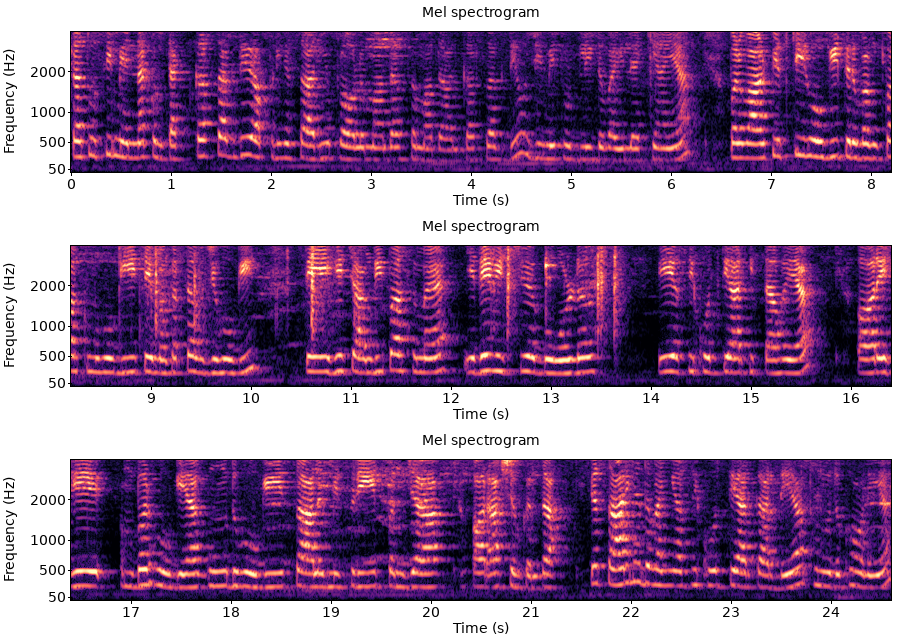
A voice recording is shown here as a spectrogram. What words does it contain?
ਤਾਂ ਤੁਸੀਂ ਮੇਰੇ ਨਾਲ ਕੰਟੈਕਟ ਕਰ ਸਕਦੇ ਹੋ, ਆਪਣੀਆਂ ਸਾਰੀਆਂ ਪ੍ਰੋਬਲਮਾਂ ਦਾ ਸਮਾਧਾਨ ਕਰ ਸਕਦੇ ਹੋ, ਜਿਵੇਂ ਤੁਹਾਡੇ ਲਈ ਦਵਾਈ ਲੈ ਕੇ ਆਏ ਆ। ਪਰਵਾਲ ਪਿਸਟੀ ਹੋਗੀ ਤਿਰਵੰਗ ਭਸਮ ਹੋਗੀ ਤੇ ਮਗਰ ਧਵਜ ਹੋਗੀ ਤੇ ਇਹ ਚਾਂਦੀ ਭਸਮ ਹੈ, ਇਹਦੇ ਵਿੱਚ 골ਡ ਇਹ ਅਸੀਂ ਖੁਦ ਤਿਆਰ ਕੀਤਾ ਹੋਇਆ। ਔਰ ਇਹ ਅੰਬਰ ਹੋ ਗਿਆ, ਗੂੰਦ ਹੋ ਗਈ, ਸਾਲ ਮਿਸਰੀ, ਪੰਜਾ ਔਰ ਅਸ਼ਵਗੰਧਾ। ਇਹ ਸਾਰੀਆਂ ਦਵਾਈਆਂ ਅਸੀਂ ਖੁਦ ਤਿਆਰ ਕਰਦੇ ਆ, ਤੁਹਾਨੂੰ ਦਿਖਾਉਣੀ ਆ।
